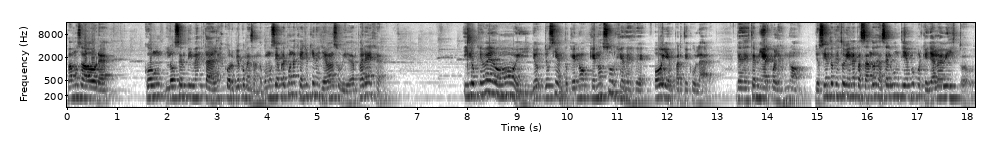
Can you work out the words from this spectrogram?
vamos ahora con lo sentimental, Escorpio, comenzando como siempre con aquellos quienes llevan su vida en pareja. Y lo que veo hoy, yo, yo siento que no, que no surge desde hoy en particular, desde este miércoles, no. Yo siento que esto viene pasando desde hace algún tiempo porque ya lo he visto.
